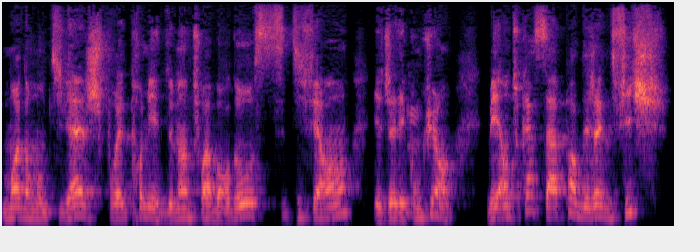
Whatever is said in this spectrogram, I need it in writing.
moi, dans mon petit village, je pourrais être premier. Demain, toi, à Bordeaux, c'est différent. Il y a déjà des concurrents. Mais en tout cas, ça apporte déjà une fiche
